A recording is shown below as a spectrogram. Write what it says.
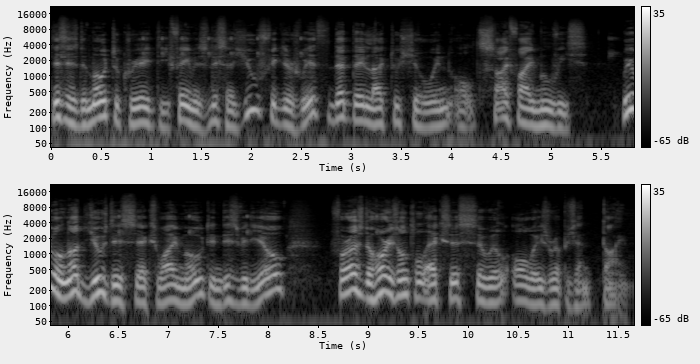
This is the mode to create the famous Lissajous figures with that they like to show in old sci-fi movies. We will not use this XY mode in this video. For us the horizontal axis will always represent time.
